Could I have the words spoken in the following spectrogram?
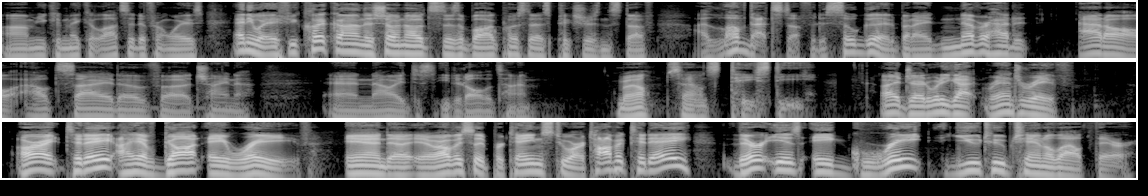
Um, you can make it lots of different ways. Anyway, if you click on the show notes, there's a blog post that has pictures and stuff. I love that stuff. It is so good, but I had never had it at all outside of uh, China, and now I just eat it all the time. Well, sounds tasty. All right, Jared, what do you got? Rant or rave? All right, today I have got a rave. And uh, obviously it pertains to our topic today. There is a great YouTube channel out there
